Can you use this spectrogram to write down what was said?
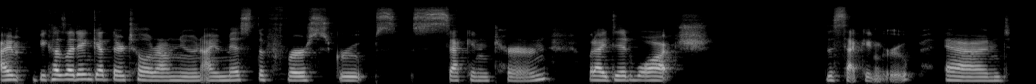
I because I didn't get there till around noon, I missed the first group's second turn, but I did watch the second group and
